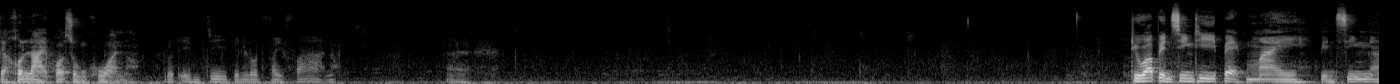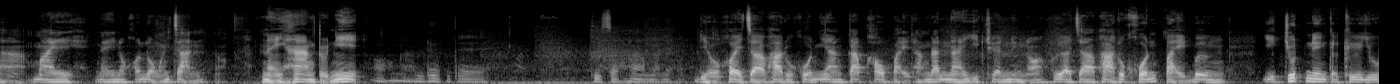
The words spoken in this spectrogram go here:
จะคนหลายพอสมควรเนาะรถ MG เป็นรถไฟฟ้าเนาะอ่าถือว่าเป็นสิ่งที่แปลกใหม่ เป็นสิ่งอ่าใหม่ในนครหลวงเวียงจันทน์เนาะในห้างตัวนี้ อ๋อ งานเริ่มแต่ ที่สหามนะครับเดี๋ยวค่อยจะพาทุกคนย่างกลับเข้าไปทางด้านในอีกเทือนหนึ่งเนาะเพื่อจะพาทุกคนไปเบิงอีกจุดหนึ่งก็คืออยู่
